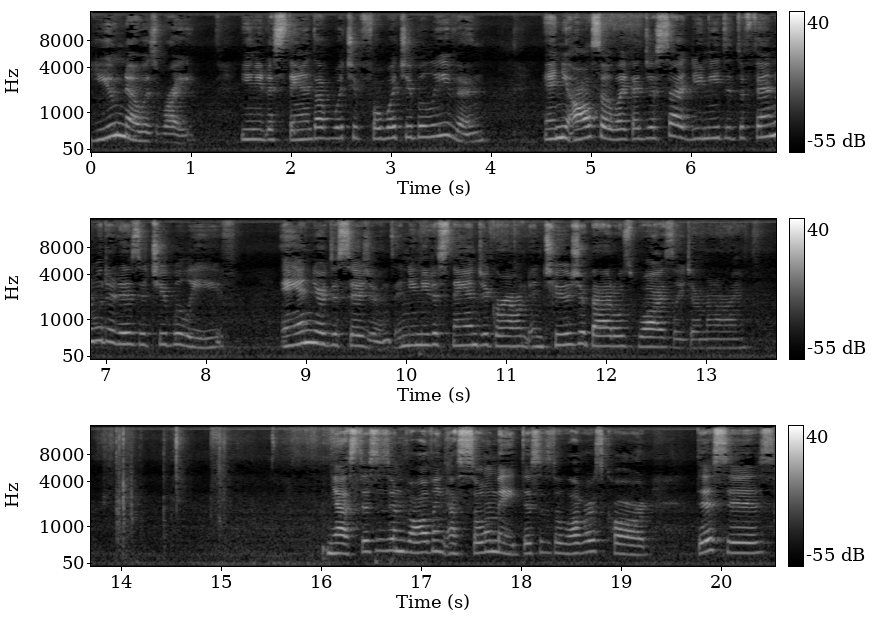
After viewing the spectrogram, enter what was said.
you know is right. You need to stand up what you, for what you believe in. And you also, like I just said, you need to defend what it is that you believe and your decisions. And you need to stand your ground and choose your battles wisely, Gemini. Yes, this is involving a soulmate. This is the lover's card. This is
